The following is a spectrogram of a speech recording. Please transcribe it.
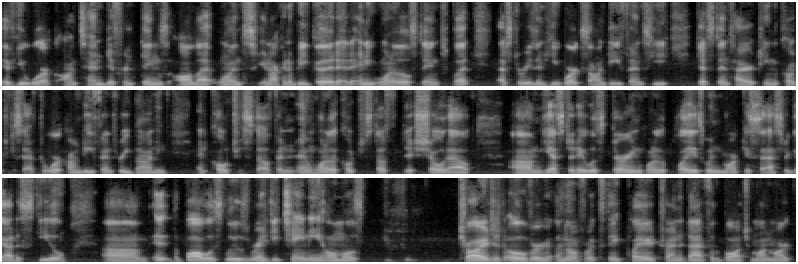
if you work on 10 different things all at once, you're not going to be good at any one of those things. But that's the reason he works on defense. He gets the entire team, the coaching staff, to work on defense, rebounding, and culture stuff. And, and one of the culture stuff that showed out um, yesterday was during one of the plays when Marcus Sasser got a steal. Um, it, the ball was loose. Reggie Chaney almost charged over a Norfolk State player trying to dive for the ball. Tramon Mark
